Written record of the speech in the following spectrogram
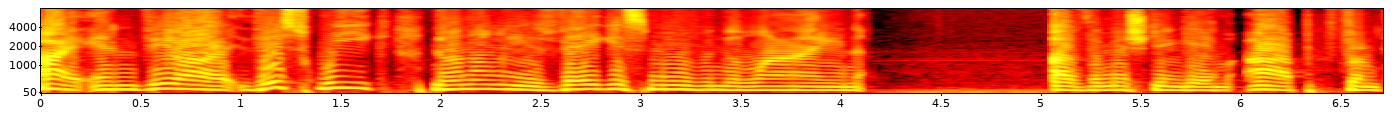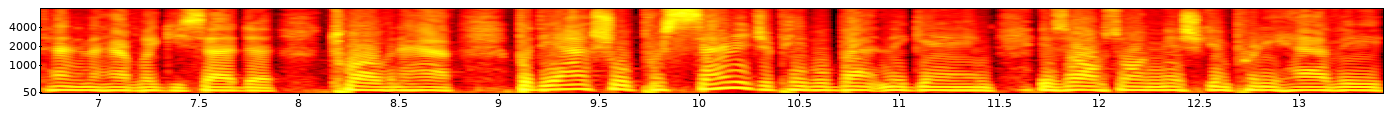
All right, and VR, this week, not only is Vegas moving the line of the Michigan game up from 10 and a half, like you said, to 12 and a half. But the actual percentage of people betting the game is also on Michigan pretty heavy.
